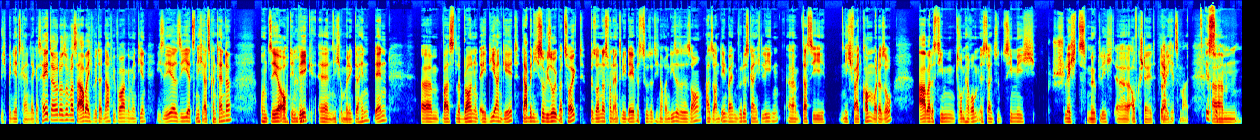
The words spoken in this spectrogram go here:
ich bin jetzt kein Lakers-Hater oder sowas, aber ich würde halt nach wie vor argumentieren, ich sehe sie jetzt nicht als Contender und sehe auch den mhm. Weg äh, nicht unbedingt dahin, denn ähm, was LeBron und AD angeht, da bin ich sowieso überzeugt, besonders von Anthony Davis zusätzlich noch in dieser Saison. Also an den beiden würde es gar nicht liegen, äh, dass sie nicht weit kommen oder so. Aber das Team drumherum ist halt so ziemlich schlecht möglich äh, aufgestellt, sage ja. ich jetzt mal. Ist so. Ähm,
